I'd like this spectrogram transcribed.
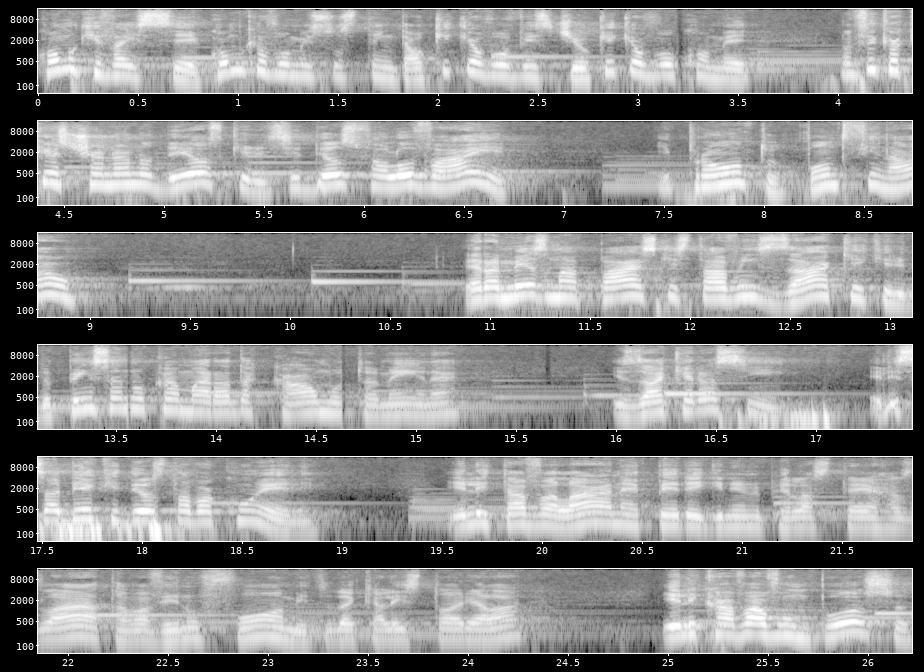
Como que vai ser? Como que eu vou me sustentar? O que que eu vou vestir? O que que eu vou comer? Não fica questionando Deus, querido. Se Deus falou, vai. E pronto, ponto final. Era a mesma paz que estava em Isaac, querido. Pensa no camarada calmo também, né? Isaac era assim. Ele sabia que Deus estava com ele. Ele estava lá, né, peregrino pelas terras lá, estava vendo fome, toda aquela história lá. E ele cavava um poço,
